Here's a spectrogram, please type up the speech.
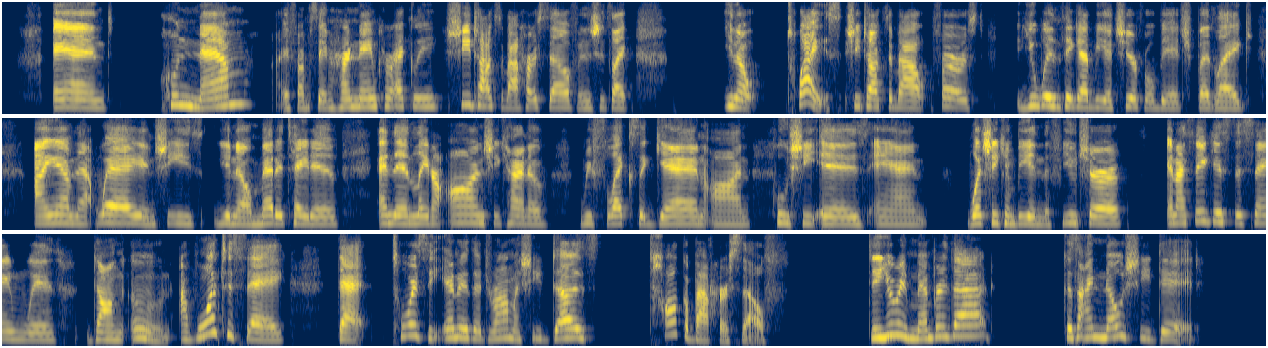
And Hyun Nam, if I'm saying her name correctly, she talks about herself and she's like, you know, twice. She talks about first, you wouldn't think I'd be a cheerful bitch, but like I am that way. And she's, you know, meditative. And then later on, she kind of reflects again on who she is and what she can be in the future. And I think it's the same with Dong Un. I want to say that towards the end of the drama, she does talk about herself. Do you remember that? because I know she did.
